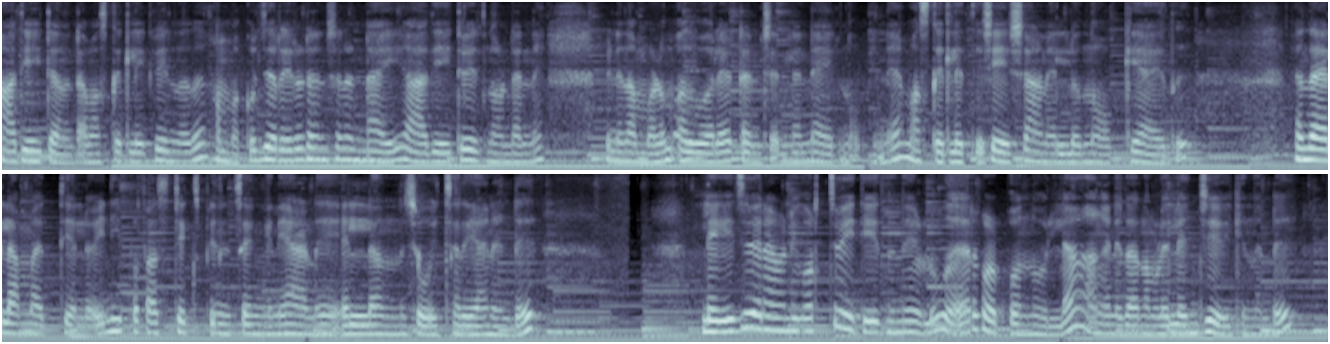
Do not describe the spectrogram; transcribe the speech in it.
ആദ്യമായിട്ടാണ് കേട്ടോ മസ്കറ്റിലേക്ക് വരുന്നത്. നമുക്കും ചെറിയൊരു ടെൻഷൻ ഉണ്ടായി. ആദ്യമായിട്ട് വരുന്നതുകൊണ്ട് തന്നെ പിന്നെ നമ്മളും അതുപോലെ ടെൻഷനിൽ തന്നെ ആയിരുന്നു. പിന്നെ മസ്കറ്റിലെത്തിയ ശേഷമാണ് എല്ലാം ഒന്ന് ഓക്കെ ആയത്. എന്തായാലും അമ്മ എത്തിയല്ലോ. ഇനിയിപ്പോൾ ഫസ്റ്റ് എക്സ്പീരിയൻസ് എങ്ങനെയാണ്? എല്ലാം ഒന്ന് ചോദിച്ചറിയാനുണ്ട്. ലഗേജ് വരാൻ വേണ്ടി കുറച്ച് വെയിറ്റ് ചെയ്തതേ ഉള്ളൂ. വേറെ കുഴപ്പമൊന്നുമില്ല. അങ്ങനെ ഇതാ നമ്മൾ ലഞ്ച് കഴിക്കുന്നുണ്ട്.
